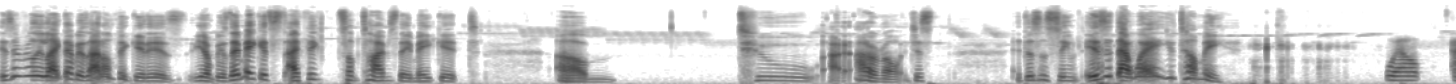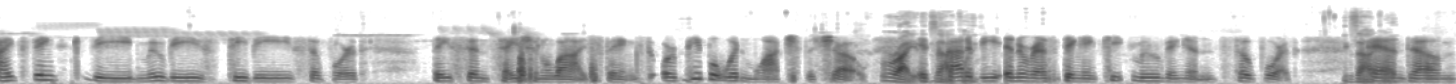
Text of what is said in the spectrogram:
is it really like that? Because I don't think it is. You know, because they make it I think sometimes they make it um too I, I don't know, it just it doesn't seem. Is it that way? You tell me. Well, I think the movies, TV, so forth, they sensationalize things, or people wouldn't watch the show. Right. Exactly. It's got to be interesting and keep moving and so forth. exactly. And um,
